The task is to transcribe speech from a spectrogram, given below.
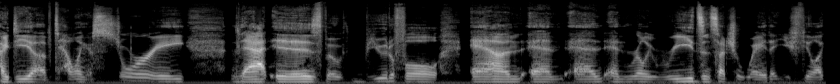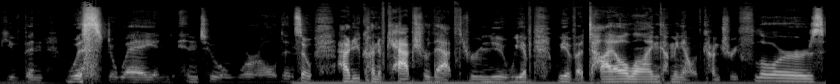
idea of telling a story that is both beautiful and and and and really reads in such a way that you feel like you've been whisked away in, into a world. And so how do you kind of capture that through new? We have we have a tile line coming out with country floors.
